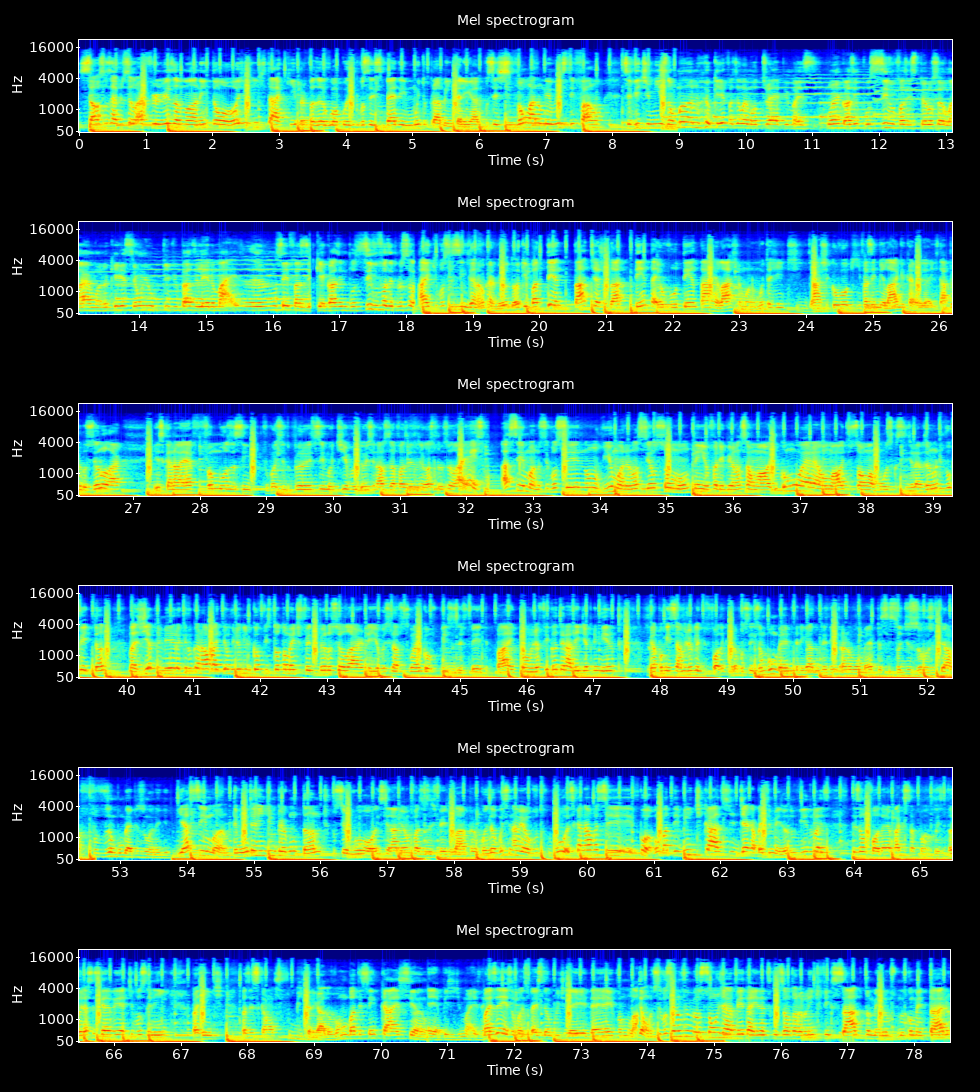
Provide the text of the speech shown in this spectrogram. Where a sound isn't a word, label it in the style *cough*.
Salve, seus celular, firmeza, mano. Então hoje a gente tá aqui pra fazer alguma coisa que vocês pedem muito pra mim, tá ligado? Vocês vão lá no meu Insta e falam, se vitimizam. Mano, eu queria fazer um emo trap, mas é quase impossível fazer isso pelo celular, mano. Eu queria ser um Lil brasileiro, mas eu não sei fazer, porque é quase impossível fazer pelo celular. Aí que você se engana, cara, meu. Eu tô aqui pra tentar te ajudar. Tenta, eu vou tentar, relaxa, mano. Muita gente acha que eu vou aqui fazer milagre, cara. A gente tá pelo celular. Esse canal é famoso, assim, conhecido por esse motivo de eu ensinar vocês a fazer os negócios pelo celular. É isso, mano. Assim, mano, se você não viu, mano, eu lancei um som ontem, eu falei que eu ia lançar um áudio. Como era um áudio, só uma música, assim, de leves, eu não divulguei tanto. Mas dia primeiro aqui no canal vai ter um videoclipe que eu fiz totalmente feito pelo celular. E eu vou ensinar vocês como é que eu fiz os efeitos pá. Então já fica antenado aí dia primeiro. Daqui a pouquinho sai um videoclipe foda aqui pra vocês. Um boom bap, tá ligado? Eu tentei entrar no boom bap, sou de zoa. Ah, vou fazer um boom bap zoando aqui. E assim, mano, tem muita gente me perguntando, tipo, se eu vou ensinar mesmo a fazer os efeitos lá pela coisa. Eu vou ensinar mesmo. Vou, esse canal vai ser, pô, vamos bater 20k de acabar esse mês. Eu duvido, mas vocês são foda, né? Pra que essa porra coisa. Então já se inscreve e ativa o sininho pra gente fazer esse canal subir, tá ligado? Vamos bater 100k esse ano. É, pedir demais, né? Mas é isso, mano. Espero que tenham curtido aí a ideia e vamos lá. Então, se você não viu meu som, já vê, tá aí na descrição, tá o link fixado também no, no comentário.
